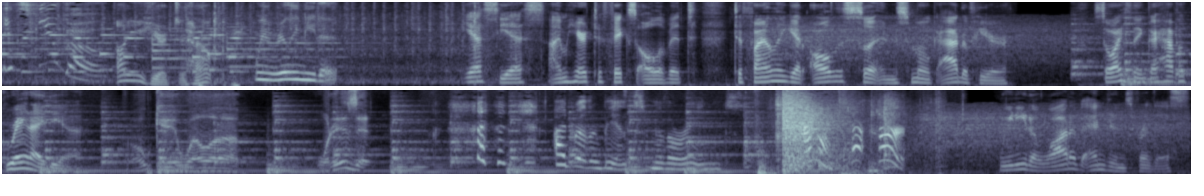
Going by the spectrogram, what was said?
It's Hugo! Are you here to help? We really need it. Yes, yes, I'm here to fix all of it, to finally get all the soot and smoke out of here. So I think I have a great idea. Okay, well, uh, what is it? I'd rather be in smithereens. Ow, that hurt. We need a lot of engines for this.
